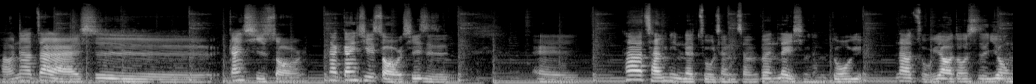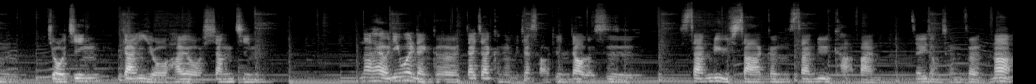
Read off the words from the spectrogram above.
好，那再来是干洗手。那干洗手其实，诶、它产品的组成成分类型很多元，那主要都是用酒精、甘油还有香精。那还有另外两个大家可能比较少听到的是三氯沙跟三氯卡班这一种成分。那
